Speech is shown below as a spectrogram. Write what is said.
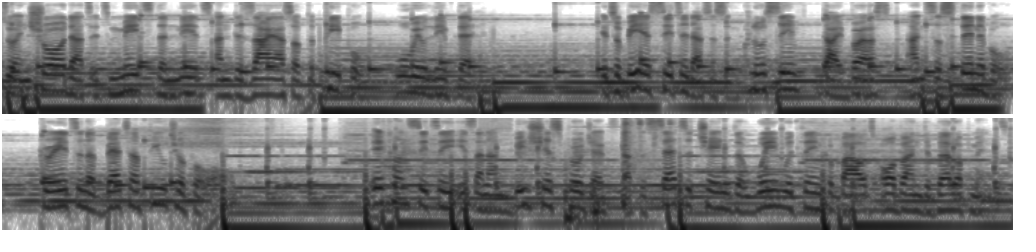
to ensure that it meets the needs and desires of the people who will live there. It will be a city that is inclusive, diverse, and sustainable, creating a better future for all. Akon City is an ambitious project that is set to change the way we think about urban development.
